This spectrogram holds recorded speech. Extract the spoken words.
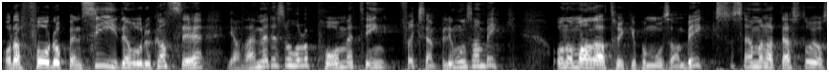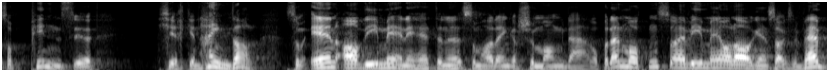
og da får du opp en side hvor du kan se ja, hvem er det som holder på med ting f.eks. i Mosambik. Og Når man da trykker på Mosambik, så ser man at der står jo også Pinsekirken Heimdal som en av de menighetene som hadde engasjement der. Og På den måten så er vi med å lage en slags web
